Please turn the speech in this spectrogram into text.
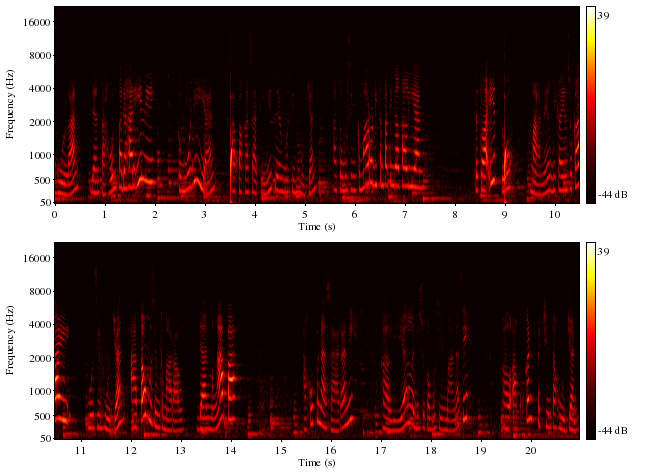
bulan, dan tahun pada hari ini. Kemudian, apakah saat ini sedang musim hujan atau musim kemarau di tempat tinggal kalian? Setelah itu, mana yang lebih kalian sukai? Musim hujan atau musim kemarau? Dan mengapa? Aku penasaran nih, kalian lebih suka musim mana sih? Kalau aku kan pecinta hujan,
